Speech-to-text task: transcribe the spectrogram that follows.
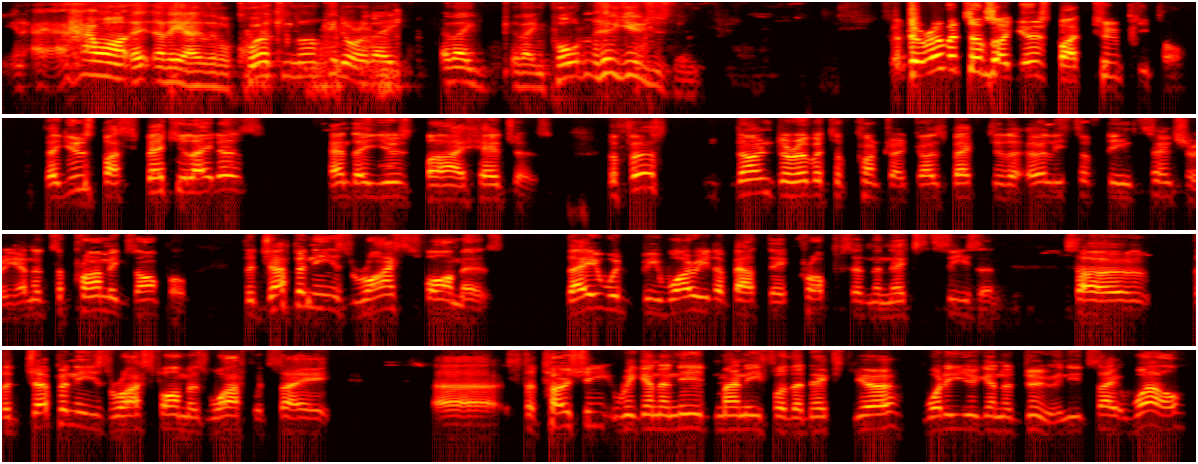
you know, how are are they a little quirky market, or are they are they are they important? Who uses them? The derivatives are used by two people. They're used by speculators and they're used by hedgers. The first known derivative contract goes back to the early 15th century, and it's a prime example. The Japanese rice farmers, they would be worried about their crops in the next season. So the Japanese rice farmer's wife would say, uh, Satoshi, we're going to need money for the next year. What are you going to do? And he'd say, Well,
